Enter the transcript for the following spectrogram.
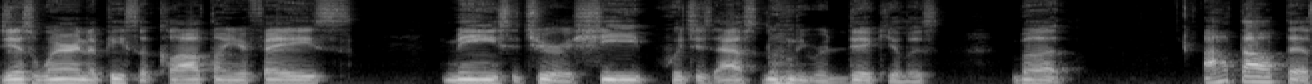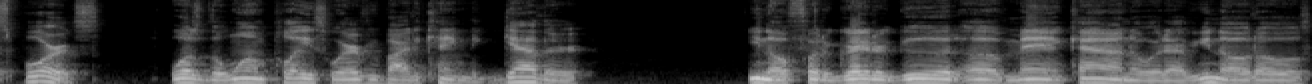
just wearing a piece of cloth on your face means that you're a sheep, which is absolutely ridiculous. But I thought that sports was the one place where everybody came together, you know, for the greater good of mankind or whatever. You know, those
